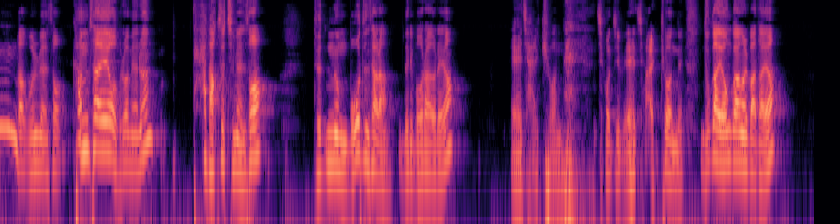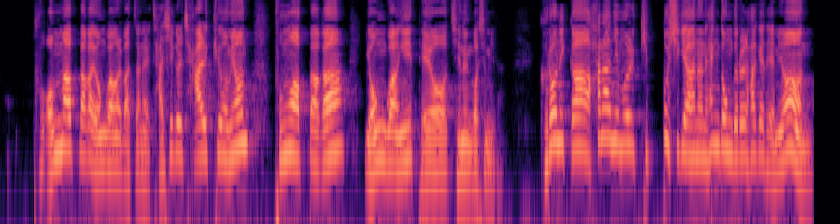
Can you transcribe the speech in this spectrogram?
음, 막 울면서 감사해요. 그러면은 다 박수 치면서 듣는 모든 사람들이 뭐라 그래요? 애 잘 키웠네. 저 집 애 잘 키웠네. 누가 영광을 받아요? 엄마, 아빠가 영광을 받잖아요. 자식을 잘 키우면 부모, 아빠가 영광이 되어지는 것입니다. 그러니까 하나님을 기쁘시게 하는 행동들을 하게 되면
